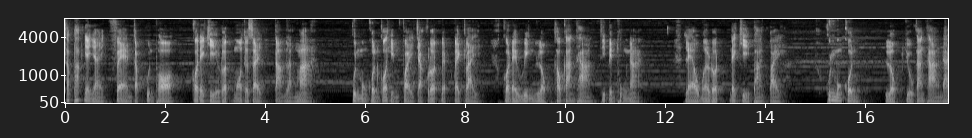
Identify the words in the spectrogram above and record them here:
สักพักใหญ่ๆ แฟนกับคุณพ่อก็ได้ขี่รถมอเตอร์ไซค์ตามหลังมา คุณมงคลก็เห็นไฟจากรถแบบไกลๆ ก็ได้วิ่งหลบเข้าข้างทางที่เป็นทุ่งนา แล้วเมื่อรถได้ขี่ผ่านไป คุณมงคลหลบอยู่ข้างทางได้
